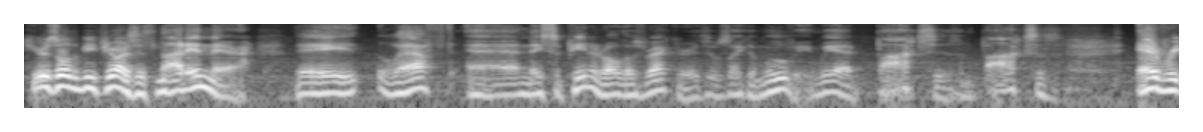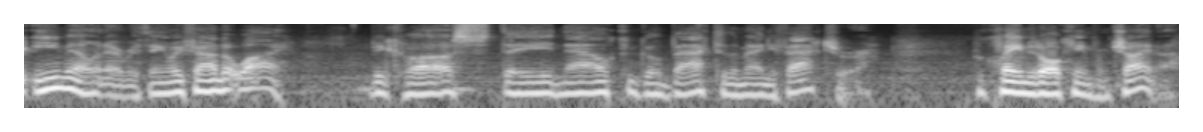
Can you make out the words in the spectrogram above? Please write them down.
here's all the BPRs. It's not in there. They left and they subpoenaed all those records. It was like a movie. We had boxes and boxes, every email and everything. And we found out why, because they now can go back to the manufacturer, who claimed it all came from China.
